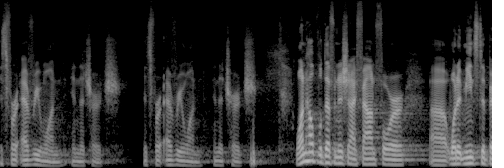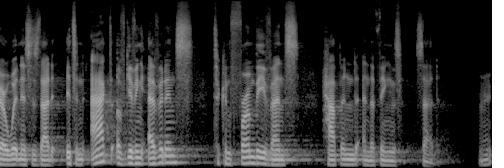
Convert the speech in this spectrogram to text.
is for everyone in the church. It's for everyone in the church. One helpful definition I found for uh, what it means to bear witness is that it's an act of giving evidence to confirm the events happened and the things said. Right?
